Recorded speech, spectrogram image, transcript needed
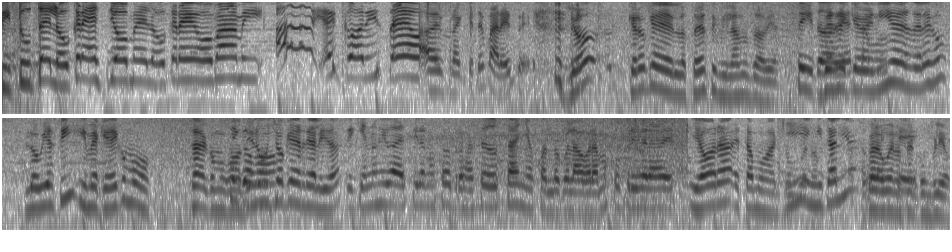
Si tú te lo crees, yo me lo creo, mami. ¡Ay, el coliseo! A ver, Frank, ¿qué te parece? Yo creo que lo estoy asimilando todavía. Sí, todavía Desde que venía desde lejos, lo vi así y me quedé como sea, como cuando tiene un choque de realidad. ¿De quién nos iba a decir a nosotros hace dos años cuando colaboramos por primera vez? Y ahora estamos aquí en Italia, pero bueno, se cumplió.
